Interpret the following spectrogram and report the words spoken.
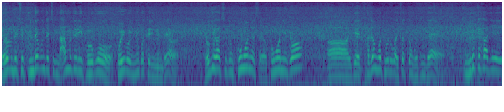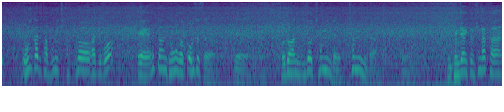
여러분들 지금 군데군데 지금 나무들이 보고 보이고 있는 곳들이 있는데요. 여기가 지금 공원이었어요. 공원이고 어, 이게 자전거 도로가 있었던 곳인데 이렇게까지 여기까지 다 물이 잡혀가지고 예, 했던 경우가 없었어요. 예. 저도 한 이거 처음인데 처음입니다. 예. 지금 굉장히 좀 심각한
